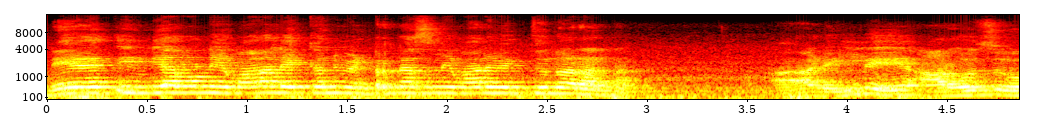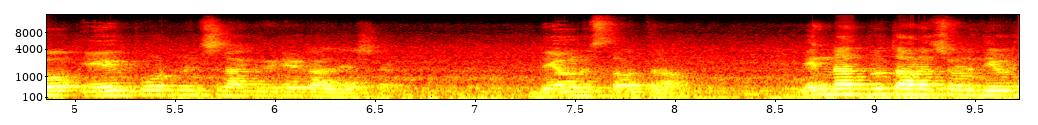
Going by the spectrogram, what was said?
నేనైతే ఇండియాలో ఉన్న విమానాలు ఎక్కడ నువ్వు ఇంటర్నేషనల్ విమానం ఎక్కుతున్నాను అన్న ఆడ వెళ్ళి ఆ రోజు ఎయిర్పోర్ట్ నుంచి నాకు వీడియో కాల్ చేశాడు. దేవుని స్తోత్రం. ఎన్ని అద్భుతాలు చూడండి దేవుడు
